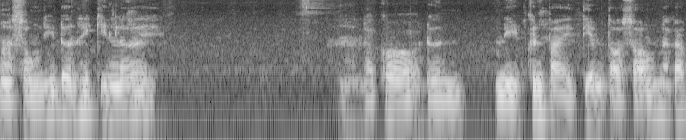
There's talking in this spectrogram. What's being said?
มาทรงนี้เดินให้กินเลยแล้วก็เดินหนีบขึ้นไปเตรียมต่อสองนะครับ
